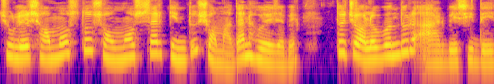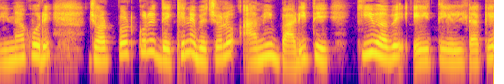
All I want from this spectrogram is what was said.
চুলের সমস্ত সমস্যার কিন্তু সমাধান হয়ে যাবে। তো চলো বন্ধুরা আর বেশি দেরি না করে ঝটপট করে দেখে নেবে, চলো আমি বাড়িতে কীভাবে এই তেলটাকে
